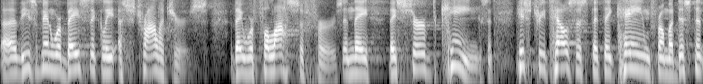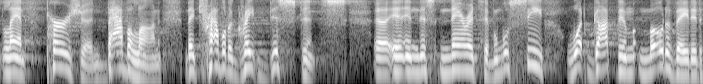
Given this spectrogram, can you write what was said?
Uh, these men were basically astrologers. They were philosophers and they, they served kings. And history tells us that they came from a distant land, Persia and Babylon. They traveled a great distance uh, in, in, this narrative, and we'll see what got them motivated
